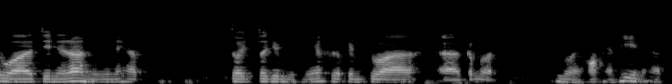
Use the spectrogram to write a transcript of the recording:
ตัว general นี้นะครับ ตัวตัวยูนิตนี้ก็คือเป็นตัวกำหนดหน่วยของแผนที่นะครับ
